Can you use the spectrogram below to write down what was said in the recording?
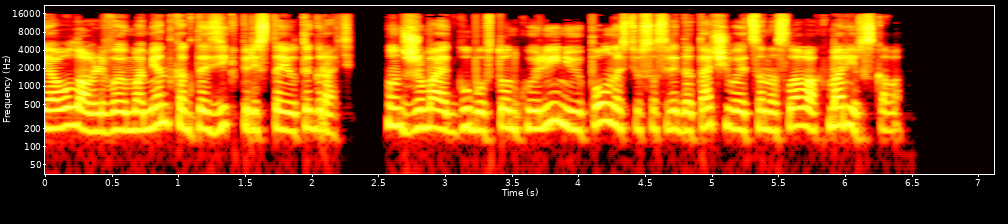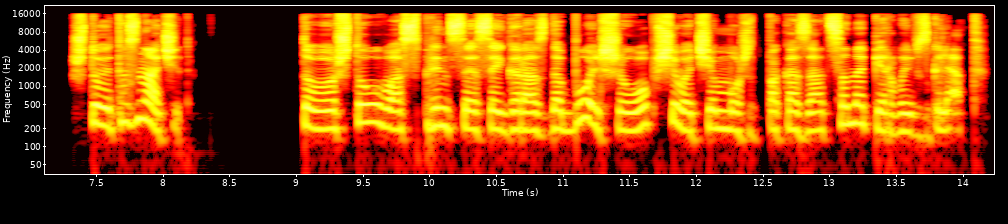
Я улавливаю момент, когда Зик перестает играть. Он сжимает губы в тонкую линию и полностью сосредотачивается на словах Марирского. Что это значит? То, что у вас с принцессой гораздо больше общего, чем может показаться на первый взгляд.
